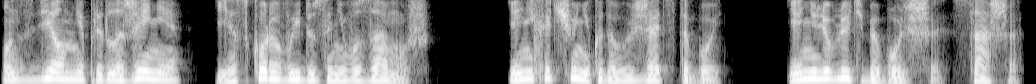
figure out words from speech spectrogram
Он сделал мне предложение, я скоро выйду за него замуж. Я не хочу никуда уезжать с тобой. Я не люблю тебя больше, Саша».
